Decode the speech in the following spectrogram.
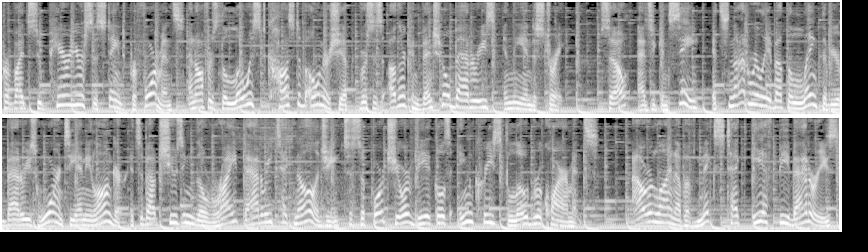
provides superior sustained performance, and offers the lowest cost of ownership versus other conventional batteries in the industry. So, as you can see, it's not really about the length of your battery's warranty any longer. It's about choosing the right battery technology to support your vehicle's increased load requirements. Our lineup of MIXTECH EFB batteries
